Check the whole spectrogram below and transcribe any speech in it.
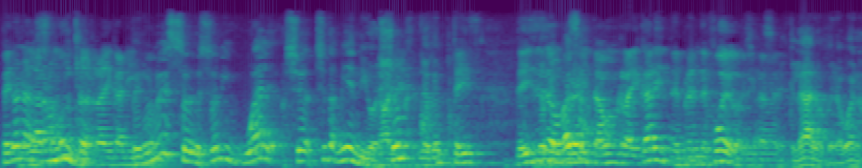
Perón Pero agarró mucho el radicalismo. Pero no es solo, son iguales. Yo, yo también digo, No, yo le- me- lo que- te dice, te dice lo eso a un que pasa- peronista, a un radical y te prende fuego directamente. Claro, pero bueno,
